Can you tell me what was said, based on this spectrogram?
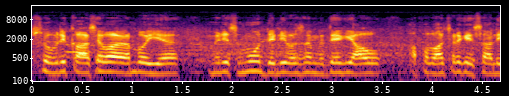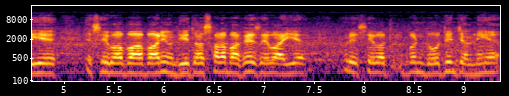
ਸ਼ੋਭਰੀ ਕਾਰ ਸੇਵਾ ਆਰੰਭ ਹੋਈ ਹੈ। ਮੇਰੀ ਸਮੂਹ ਦਿੱਲੀ ਵਸਨ ਮਿੱਤੇ ਕਿ ਆਓ, ਆਪਾਂ ਵੱਧ ਚੜ੍ਹ ਕੇ ਹਿੱਸਾ ਲਈਏ। ਇਹ ਸੇਵਾ ਬਾਹਰ ਨਹੀਂ ਹੁੰਦੀ 10 ਸਾਲਾਂ ਬਾਅਦ ਫਿਰ ਸੇਵਾ ਆਈ ਹੈ। ਇਹ ਸੇਵਾ ਤਕਰੀਬਨ ਦੋ ਦਿਨ ਚੱਲਣੀ ਹੈ।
